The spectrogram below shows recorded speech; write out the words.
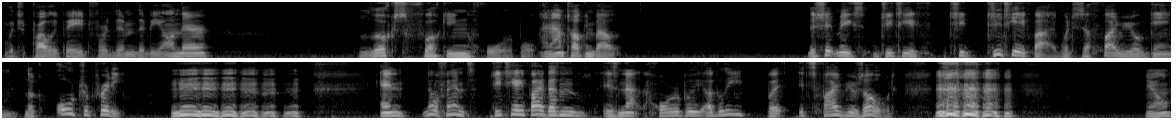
which probably paid for them to be on there, looks fucking horrible. And I'm talking about the shit makes GTA GTA 5, which is a 5-year-old game, look ultra pretty. And no offense, GTA 5 doesn't is not horribly ugly, but it's 5 years old. you know?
